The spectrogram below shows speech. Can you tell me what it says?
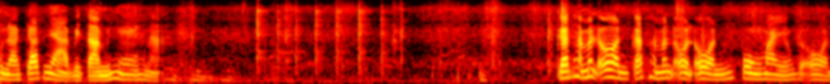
คุณอากัดหยาไปตามไม่แห้งนะกัดให้มันอ่อน กัดให้มันอ่อนอ่อนๆโป่งใหม่มันก็อ่อน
